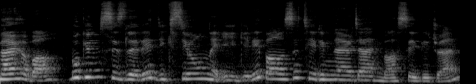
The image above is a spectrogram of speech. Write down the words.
Merhaba, bugün sizlere diksiyonla ilgili bazı terimlerden bahsedeceğim.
